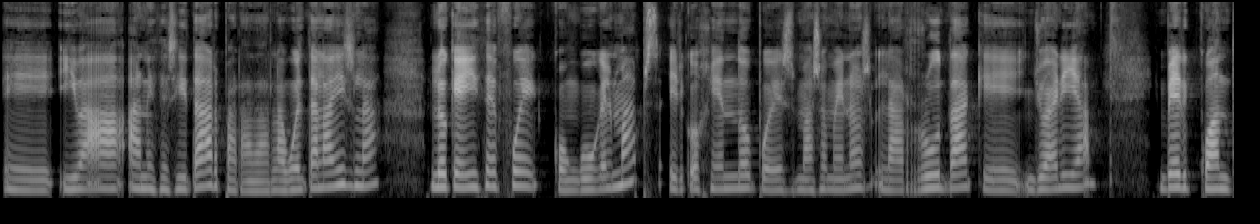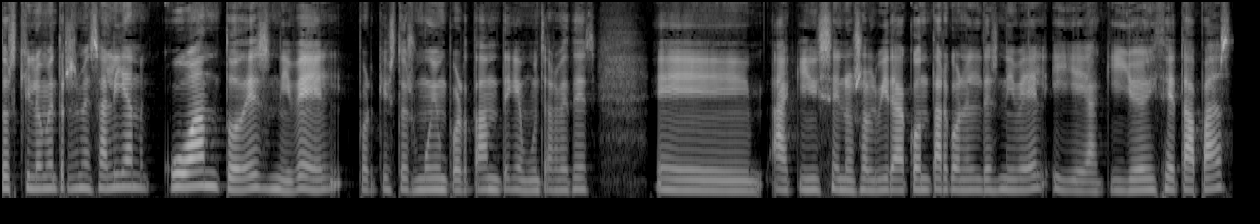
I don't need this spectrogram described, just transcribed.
eh, iba a necesitar para dar la vuelta a la isla, lo que hice fue con Google Maps ir cogiendo pues más o menos la ruta que yo haría, ver cuántos kilómetros me salían, cuánto desnivel, porque esto es muy importante que muchas veces eh, aquí se nos olvida contar con el desnivel y aquí yo hice etapas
